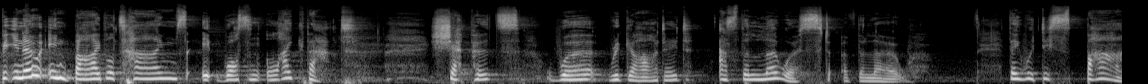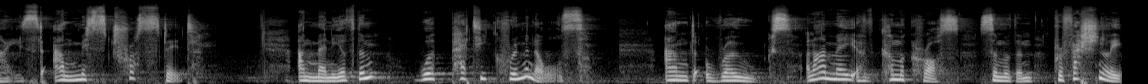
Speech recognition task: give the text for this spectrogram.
But you know, in Bible times, it wasn't like that. Shepherds were regarded as the lowest of the low. They were despised and mistrusted. And many of them were petty criminals and rogues. And I may have come across some of them professionally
